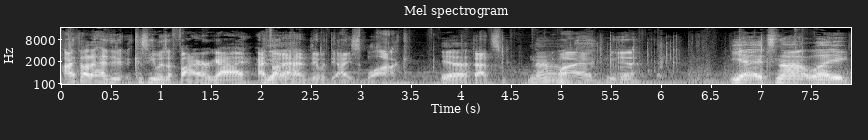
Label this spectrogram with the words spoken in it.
I thought I had to because he was a fire guy. I thought I had to do it with the ice block. yeah That's No, why. I, yeah. yeah it's not like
